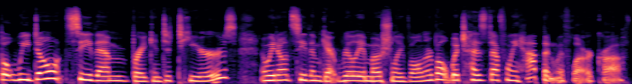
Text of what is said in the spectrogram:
But we don't see them break into tears and we don't see them get really emotionally vulnerable, which has definitely happened with Lara Croft.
